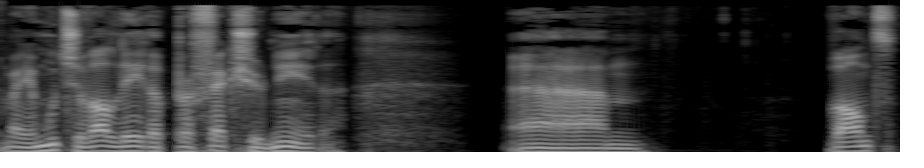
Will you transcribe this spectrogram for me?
Maar je moet ze wel leren perfectioneren. Ehm, want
